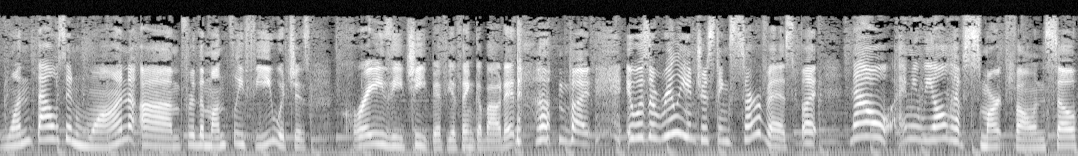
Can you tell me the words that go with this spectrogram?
1,000 won um, for the monthly fee, which is crazy cheap if you think about it. but it was a really interesting service. But now, I mean, we all have smartphones, so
